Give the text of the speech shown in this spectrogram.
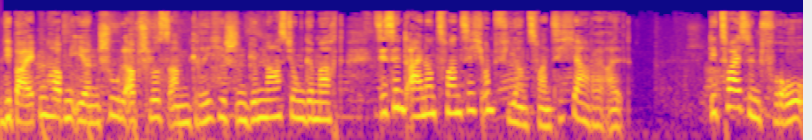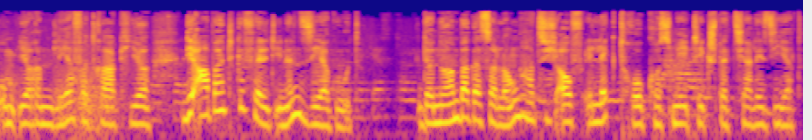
Die beiden haben ihren Schulabschluss am griechischen Gymnasium gemacht. Sie sind 21 und 24 Jahre alt. Die zwei sind froh um ihren Lehrvertrag hier. Die Arbeit gefällt ihnen sehr gut. Der Nürnberger Salon hat sich auf Elektrokosmetik spezialisiert.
